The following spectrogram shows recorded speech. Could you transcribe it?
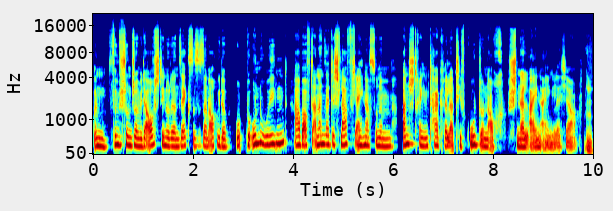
in fünf Stunden schon wieder aufstehen oder in sechs, das ist dann auch wieder beunruhigend. Aber auf der anderen Seite schlafe ich eigentlich nach so einem anstrengenden Tag relativ gut und auch schnell ein eigentlich, ja. Hm.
